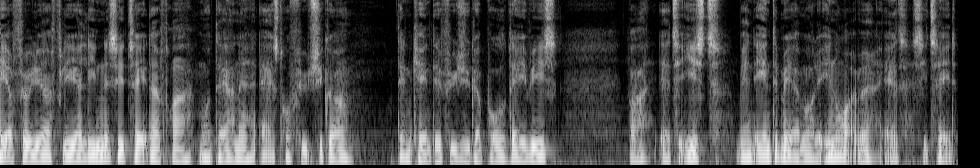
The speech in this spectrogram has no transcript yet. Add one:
Her følger flere lignende citater fra moderne astrofysikere. Den kendte fysiker Paul Davies var ateist, men endte med at måtte indrømme, at, citat,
